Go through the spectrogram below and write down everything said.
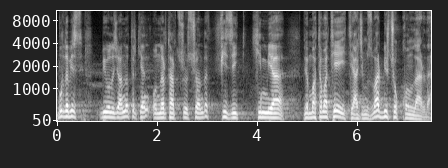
Burada biz biyoloji anlatırken onları tartışıyoruz şu anda. Fizik, kimya ve matematiğe ihtiyacımız var birçok konularda.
